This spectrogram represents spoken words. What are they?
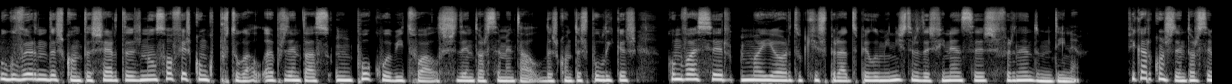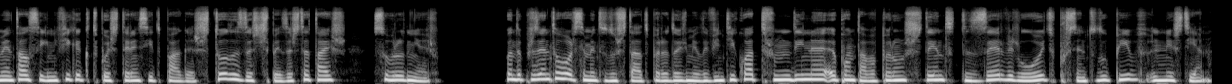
O governo das contas certas não só fez com que Portugal apresentasse um pouco habitual excedente orçamental das contas públicas, como vai ser maior do que o esperado pelo Ministro das Finanças, Fernando Medina. Ficar com excedente orçamental significa que depois de terem sido pagas todas as despesas estatais, sobrou dinheiro. Quando apresentou o Orçamento do Estado para 2024, Medina apontava para um excedente de 0,8% do PIB neste ano.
